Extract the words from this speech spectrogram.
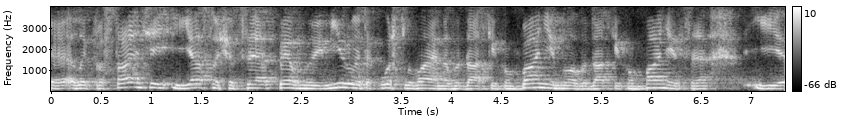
електростанцій, і ясно, що це певною мірою також впливає на видатки компанії. Ну а видатки компанії це і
